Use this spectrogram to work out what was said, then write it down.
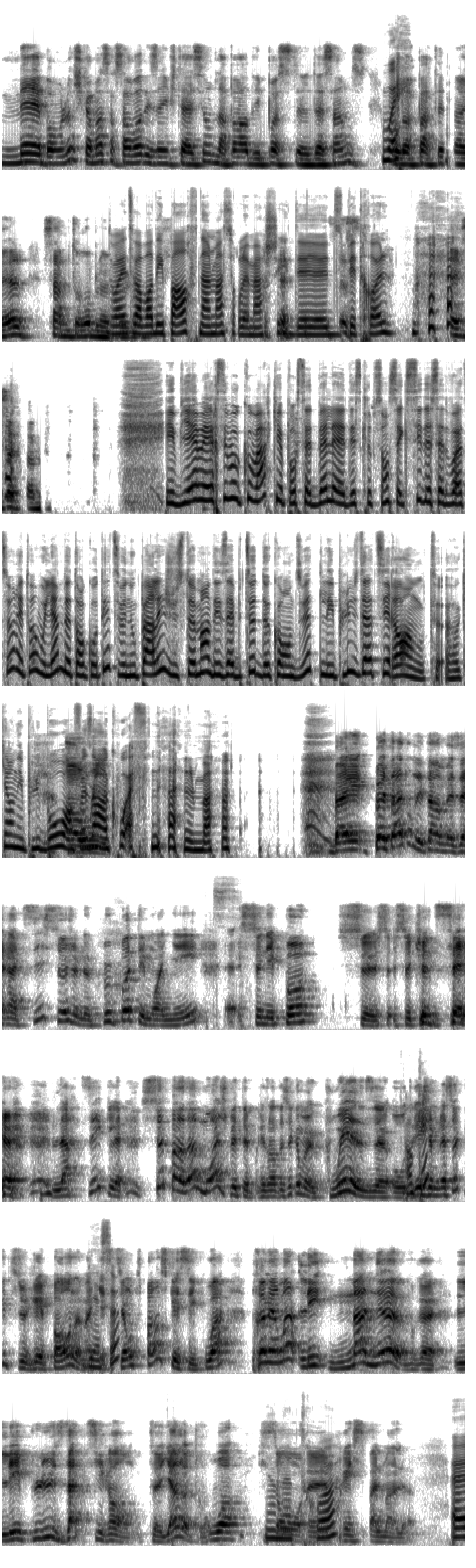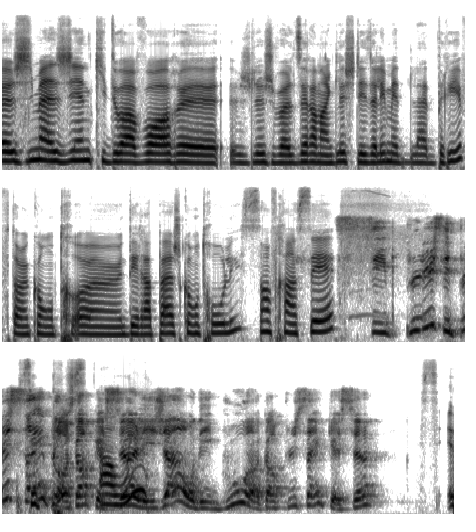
Mais bon, là, je commence à recevoir des invitations de la part des postes d'essence pour leur partie de Noël. Ça me trouble un peu. Tu vas avoir des parts finalement sur le marché du pétrole. Exactement. Eh bien, merci beaucoup, Marc, pour cette belle euh, description sexy de cette voiture. Et toi, William, de ton côté, tu veux nous parler justement des habitudes de conduite les plus attirantes. OK, on est plus beau en ah faisant quoi finalement? ben, peut-être en étant en Maserati, ça, je ne peux pas témoigner. Euh, ce n'est pas ce, que disait euh, l'article. Cependant, moi, je vais te présenter ça comme un quiz, Audrey. J'aimerais ça que tu répondes à ma question. Tu penses que c'est quoi? Premièrement, les manœuvres les plus attirantes. Il y en a trois qui sont euh, principalement là. Euh, j'imagine qu'il doit avoir, je, je, vais le dire en anglais, je suis désolée, mais de la drift, un, un dérapage contrôlé, en français? C'est plus, plus simple encore que ah ça. Les gens ont des goûts encore plus simples que ça.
